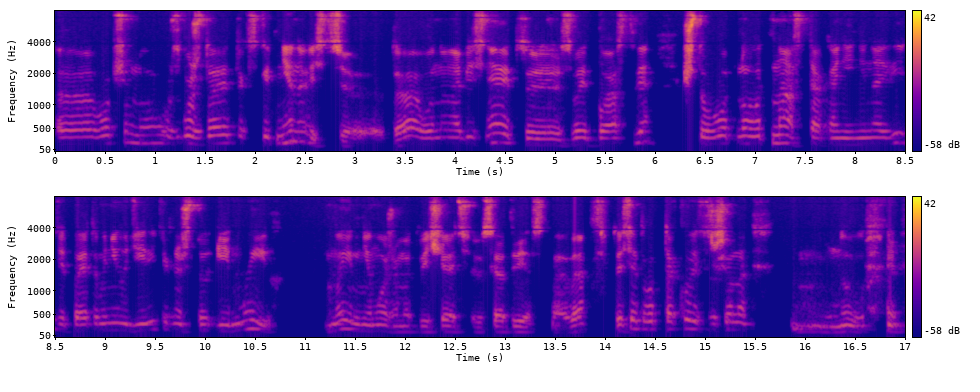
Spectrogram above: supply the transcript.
в общем, ну, возбуждает, так сказать, ненависть. Да? Он объясняет своей пастве, что вот, ну, вот нас так они ненавидят, поэтому неудивительно, что и мы их мы им не можем отвечать соответственно. Да? То есть это вот такое совершенно ну,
